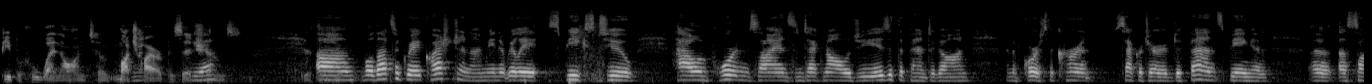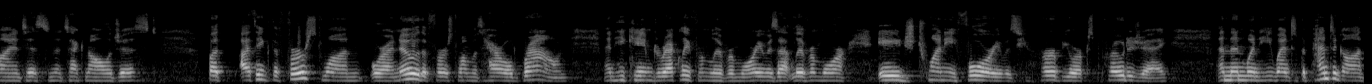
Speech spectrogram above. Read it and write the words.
people who went on to much mm-hmm. higher positions? Yeah. Um, well, that's a great question. I mean, it really speaks to how important science and technology is at the Pentagon, and of course, the current Secretary of Defense being a, a, a scientist and a technologist. But I think the first one, or I know the first one, was Harold Brown, and he came directly from Livermore. He was at Livermore age 24. He was Herb York's protege. And then when he went to the Pentagon,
